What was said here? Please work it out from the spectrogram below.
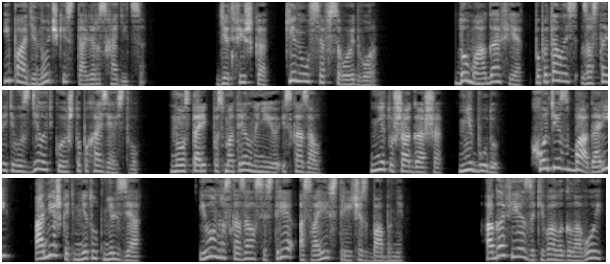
и поодиночке стали расходиться. Дед Фишка кинулся в свой двор. Дома Агафья попыталась заставить его сделать кое-что по хозяйству. Но старик посмотрел на нее и сказал, «Нет уж, Агаша, не буду. Хоть изба гори, а мешкать мне тут нельзя». И он рассказал сестре о своей встрече с бабами. Агафья закивала головой,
